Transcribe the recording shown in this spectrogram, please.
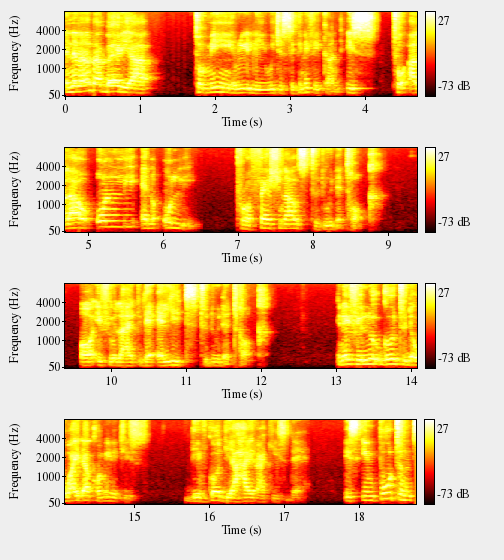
And then another barrier to me, really, which is significant, is to allow only and only professionals to do the talk, or if you like, the elite to do the talk. And if you look, go to the wider communities, they've got their hierarchies there it's important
